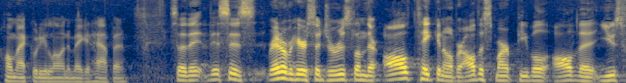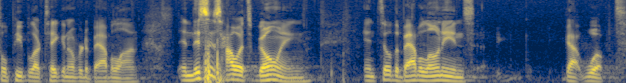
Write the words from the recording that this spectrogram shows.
home equity loan to make it happen. So they, this is right over here. So Jerusalem, they're all taken over. All the smart people, all the useful people are taken over to Babylon. And this is how it's going until the Babylonians got whooped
